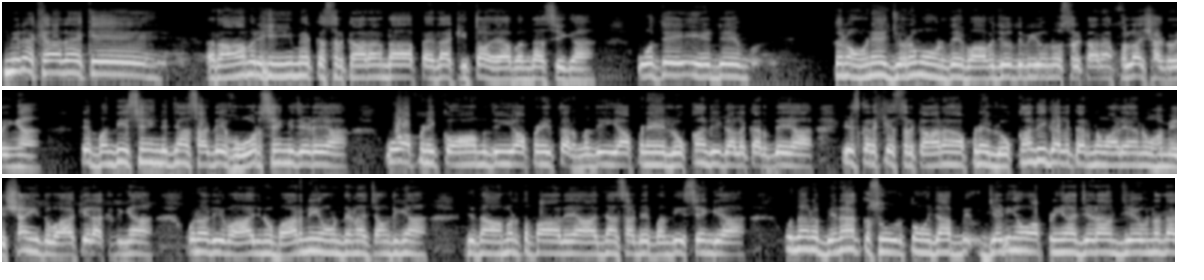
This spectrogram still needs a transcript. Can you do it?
ਮੇਰਾ ਖਿਆਲ ਹੈ ਕਿ ਰਾਮ ਰਹੀਮ ਇੱਕ ਸਰਕਾਰਾਂ ਦਾ ਪੈਦਾ ਕੀਤਾ ਹੋਇਆ ਬੰਦਾ ਸੀਗਾ। ਉਹ ਤੇ ਏਡੇ ਘਨਾਉਣੇ ਜੁਰਮ ਹੋਣ ਦੇ ਬਾਵਜੂਦ ਵੀ ਉਹਨੂੰ ਸਰਕਾਰਾਂ ਖੁੱਲਾ ਛੱਡ ਰਹੀਆਂ। ਤੇ ਬੰਦੀ ਸਿੰਘ ਜਾਂ ਸਾਡੇ ਹੋਰ ਸਿੰਘ ਜਿਹੜੇ ਆ, ਉਹ ਆਪਣੀ ਕੌਮ ਦੀ, ਆਪਣੇ ਧਰਮ ਦੀ, ਆਪਣੇ ਲੋਕਾਂ ਦੀ ਗੱਲ ਕਰਦੇ ਆ। ਇਸ ਕਰਕੇ ਸਰਕਾਰਾਂ ਆਪਣੇ ਲੋਕਾਂ ਦੀ ਗੱਲ ਕਰਨ ਵਾਲਿਆਂ ਨੂੰ ਹਮੇਸ਼ਾ ਹੀ ਦਬਾ ਕੇ ਰੱਖਦੀਆਂ। ਉਹਨਾਂ ਦੀ ਆਵਾਜ਼ ਨੂੰ ਬਾਹਰ ਨਹੀਂ ਆਉਣ ਦੇਣਾ ਚਾਹੁੰਦੀਆਂ। ਜਿੱਦਾਂ ਅਮਰਤਪਾਲ ਆ ਜਾਂ ਸਾਡੇ ਬੰਦੀ ਸਿੰਘ ਆ, ਉਹਨਾਂ ਨੂੰ ਬਿਨਾਂ ਕਸੂਰ ਤੋਂ ਜਾਂ ਜਿਹੜੀਆਂ ਉਹ ਆਪਣੀਆਂ ਜਿਹੜਾ ਜੇ ਉਹਨਾਂ ਦਾ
